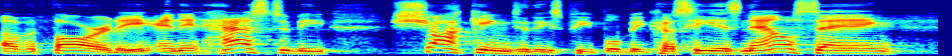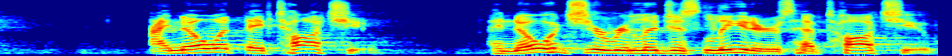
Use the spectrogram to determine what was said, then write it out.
of authority, and it has to be shocking to these people because he is now saying, I know what they've taught you. I know what your religious leaders have taught you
